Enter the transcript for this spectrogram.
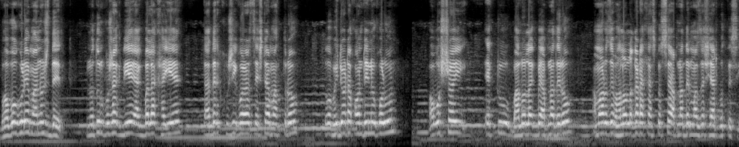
ভবঘুরে মানুষদের নতুন পোশাক দিয়ে একবেলা খাইয়ে তাদের খুশি করার চেষ্টা মাত্র। তো ভিডিওটা কন্টিনিউ করুন। অবশ্যই একটু ভালো লাগবে আপনাদেরও। আমারও যে ভালো লাগাটা কাজ করছে আপনাদের মাঝে শেয়ার করতেছি।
